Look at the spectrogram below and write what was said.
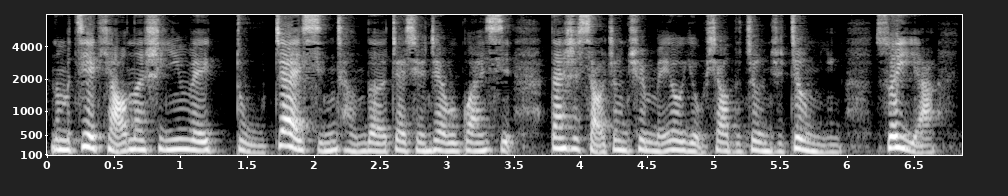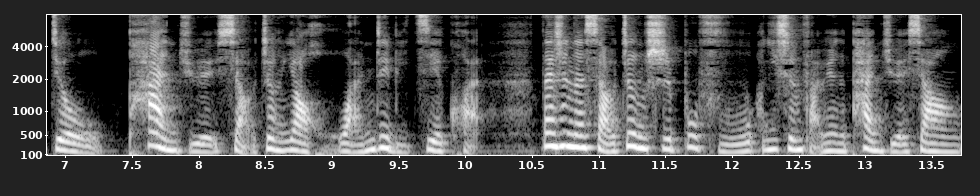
那么借条呢是因为赌债形成的债权债务关系，但是小郑却没有有效的证据证明。所以啊，就判决小郑要还这笔借款。但是呢，小郑是不服一审法院的判决，向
